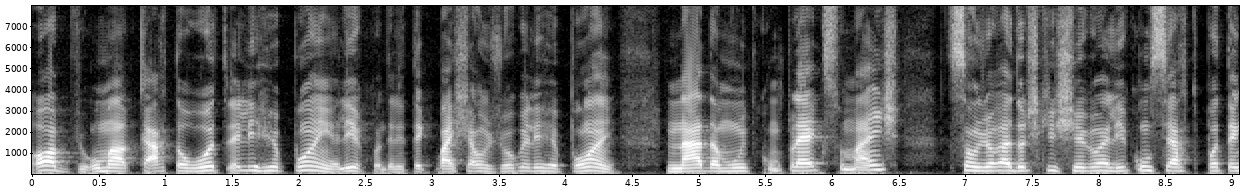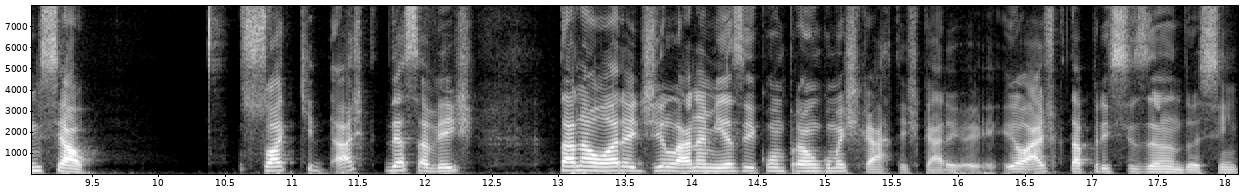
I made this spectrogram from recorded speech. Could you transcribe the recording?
Óbvio, uma carta ou outra ele repõe ali, quando ele tem que baixar um jogo, ele repõe. Nada muito complexo, mas são jogadores que chegam ali com certo potencial. Só que acho que dessa vez tá na hora de ir lá na mesa e comprar algumas cartas, cara. Eu acho que tá precisando, assim.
